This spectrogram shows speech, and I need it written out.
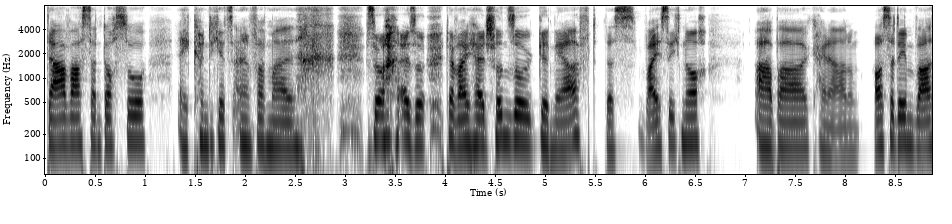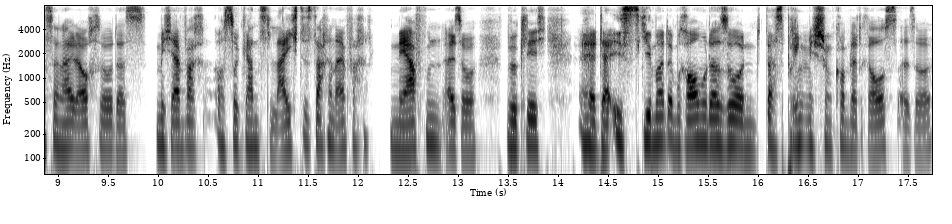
Da war es dann doch so, ey, könnte ich jetzt einfach mal so, also da war ich halt schon so genervt, das weiß ich noch. Aber keine Ahnung. Außerdem war es dann halt auch so, dass mich einfach auch so ganz leichte Sachen einfach nerven. Also wirklich, äh, da ist jemand im Raum oder so und das bringt mich schon komplett raus. Also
